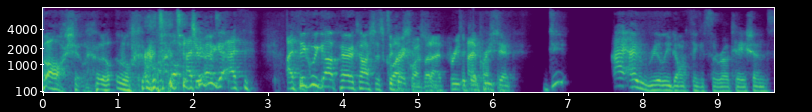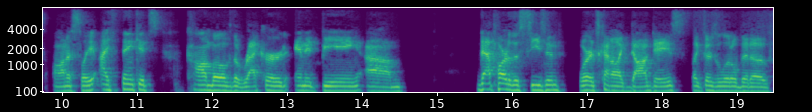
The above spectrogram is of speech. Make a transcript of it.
Oh shit! I think we got. I, th- I think we got Paratosh's question, question. but I, pre- It's a great I appreciate. it. Do you, I, I really don't think it's the rotations. Honestly, I think it's combo of the record and it being um, that part of the season where it's kind of like dog days. Like there's a little bit of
